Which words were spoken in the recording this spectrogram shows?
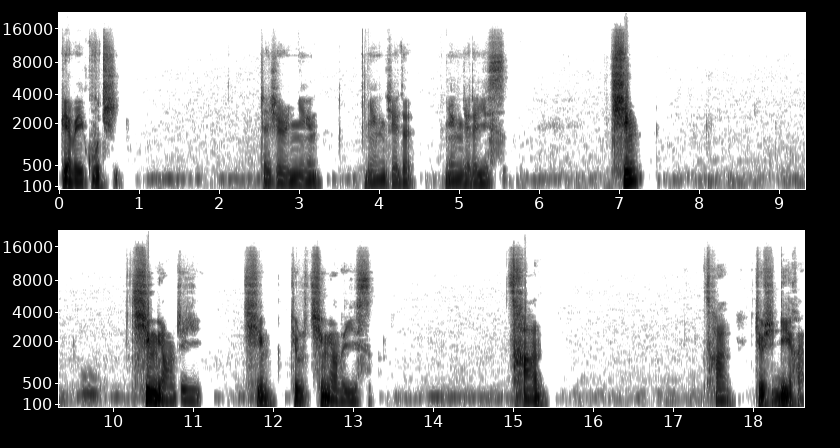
变为固体，这就是凝凝结的凝结的意思。清清凉之意，清就是清凉的意思。残残就是厉害，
